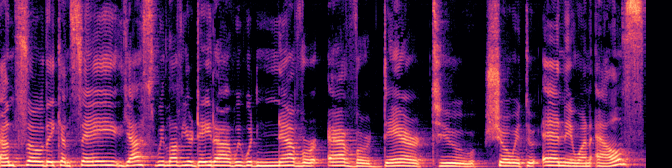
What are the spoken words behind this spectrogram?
And so they can say, yes, we love your data. We would never, ever dare to show it to anyone else.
